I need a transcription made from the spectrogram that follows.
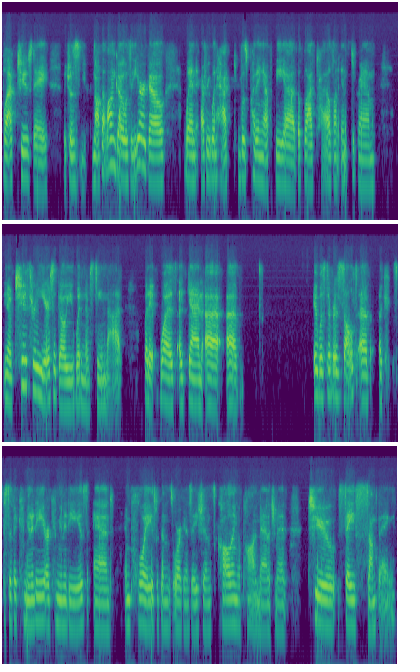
Black Tuesday, which was not that long ago, it was a year ago, when everyone had was putting up the uh, the black tiles on Instagram. You know, two three years ago, you wouldn't have seen that, but it was again a, a it was the result of a specific community or communities and employees within those organizations calling upon management to say something,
